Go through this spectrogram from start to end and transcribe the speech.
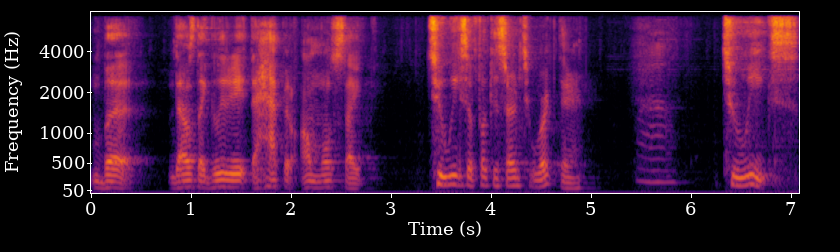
But that was like literally that happened almost like two weeks of fucking starting to work there. Two weeks.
